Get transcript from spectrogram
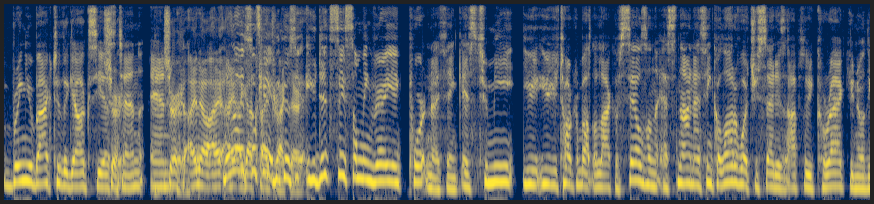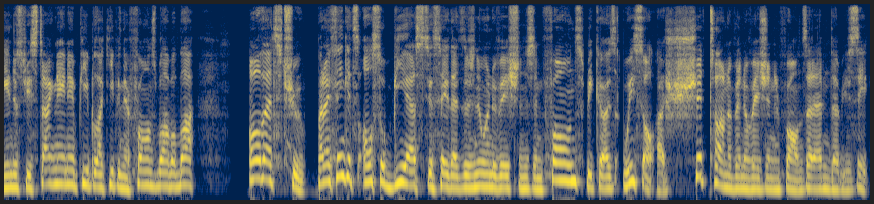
to bring you back to the Galaxy Sure. S10, and Sure, I know. I, no, no, I it's got okay because there. you did say something very important. I think is to me. You you talked about the lack of sales on the S9. I think a lot of what you said is absolutely correct. You know, the industry is stagnating. People are keeping their phones. Blah blah blah. All that's true, but I think it's also BS to say that there's no innovations in phones because we saw a shit ton of innovation in phones at MWC.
